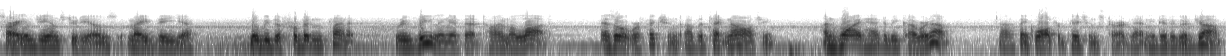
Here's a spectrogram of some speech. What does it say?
sorry, MGM Studios made the uh, movie The Forbidden Planet, revealing at that time a lot, as though it were fiction, of the technology and why it had to be covered up. I think Walter Pidgeon starred in that, and he did a good job.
